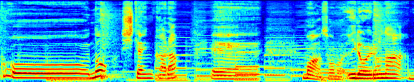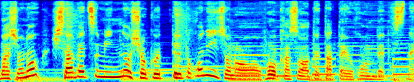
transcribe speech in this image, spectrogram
この視点から、えーまあそのいろいろな場所の被差別民の食っていうところにそのフォーカスを当てたという本でですね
